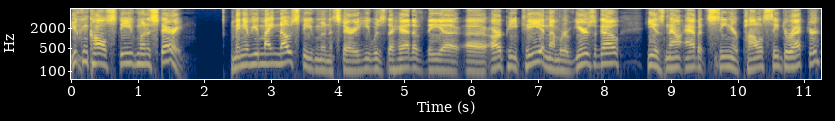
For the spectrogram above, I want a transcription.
You can call Steve Munisteri. Many of you may know Steve Munisteri. He was the head of the uh, uh, RPT a number of years ago. He is now Abbott's senior policy director.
